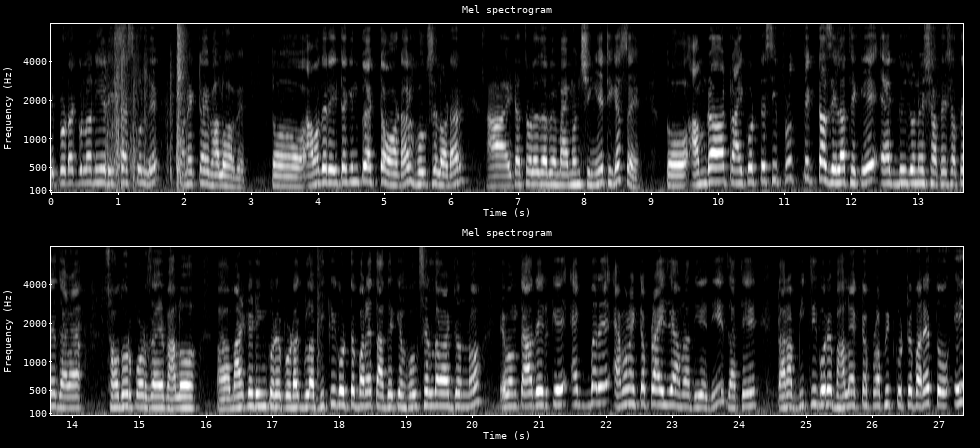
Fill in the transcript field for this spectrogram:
এই প্রোডাক্টগুলো নিয়ে রিসার্চ করলে অনেকটাই ভালো হবে। তো আমাদের এইটা কিন্তু একটা অর্ডার হোলসেল অর্ডার এটা চলে যাবে ময়মনসিংহে, ঠিক আছে? তো আমরা ট্রাই করতেছি প্রত্যেকটা জেলা থেকে এক দুইজনের সাথে সাথে যারা সদর পর্যায়ে ভালো মার্কেটিং করে প্রোডাক্টগুলো বিক্রি করতে পারে, তাদেরকে হোলসেল দেওয়ার জন্য এবং তাদেরকে একবারে এমন একটা প্রাইজে আমরা দিয়ে দিই যাতে তারা বিক্রি করে ভালো একটা প্রফিট করতে পারে। তো এই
